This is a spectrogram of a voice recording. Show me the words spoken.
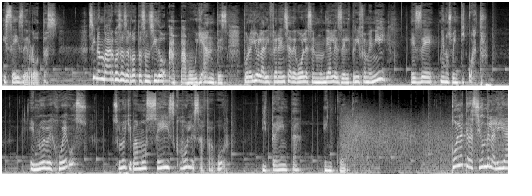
y seis derrotas. Sin embargo, esas derrotas han sido apabullantes. Por ello, la diferencia de goles en mundiales del tri femenil es de menos 24. En nueve juegos, solo llevamos seis goles a favor y 30 en contra. Con la creación de la Liga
